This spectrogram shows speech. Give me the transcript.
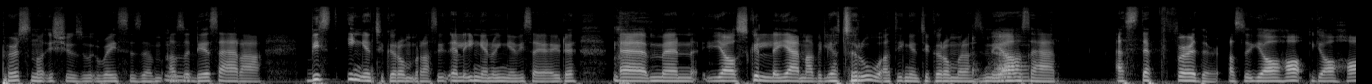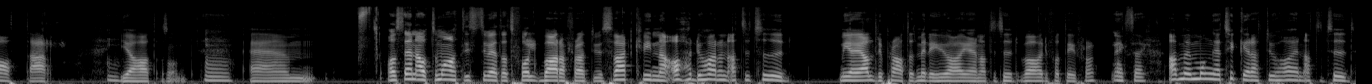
personal issues with racism. Alltså det är så här, uh, visst ingen tycker om rasism, eller ingen och ingen, vissa gör ju det. Eh, men jag skulle gärna vilja tro att ingen tycker om rasism. Men jag har så här, a step further. Alltså jag, ha, jag hatar, Mm. jag hatar sånt. mm, Ehm, och sen automatiskt, du vet att folk bara för att du är svart kvinna, åh du har en attityd. Men jag har ju aldrig pratat med dig, hur har jag en attityd? Var har du fått det ifrån? exakt. Ja men många tycker att du har en attityd.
